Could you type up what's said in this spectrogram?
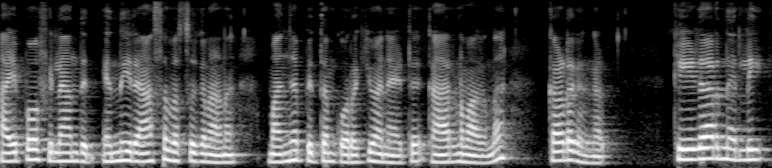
ഹൈപ്പോഫിലാന്തിൻ എന്നീ രാസവസ്തുക്കളാണ് മഞ്ഞപ്പിത്തം കുറയ്ക്കുവാനായിട്ട് കാരണമാകുന്ന ഘടകങ്ങൾ. കീഴാർ നെല്ലി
